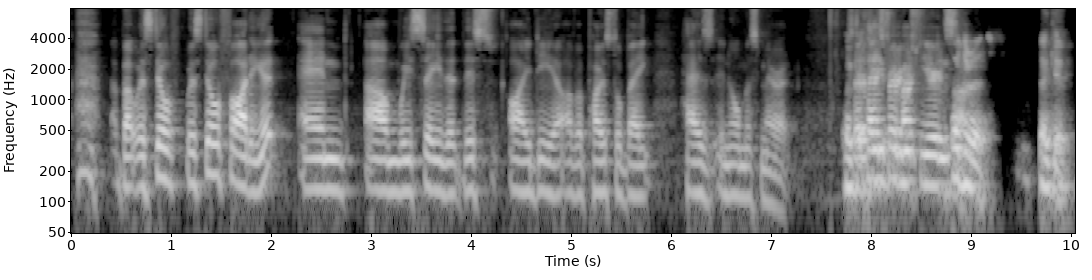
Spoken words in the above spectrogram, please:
but we're still, we're still fighting it, and um, we see that this idea of a postal bank has enormous merit. Okay. So thanks very much for your insight. Thank you.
